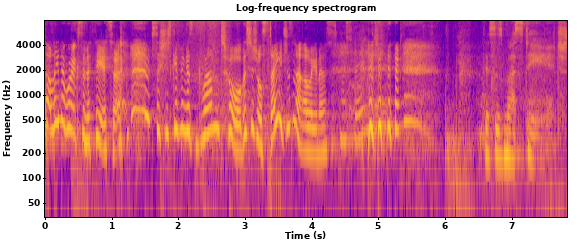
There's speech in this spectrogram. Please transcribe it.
Arlena works in a theatre, so she's giving us the grand tour. This is your stage, isn't it, Arlena? This is my stage. this is my stage.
